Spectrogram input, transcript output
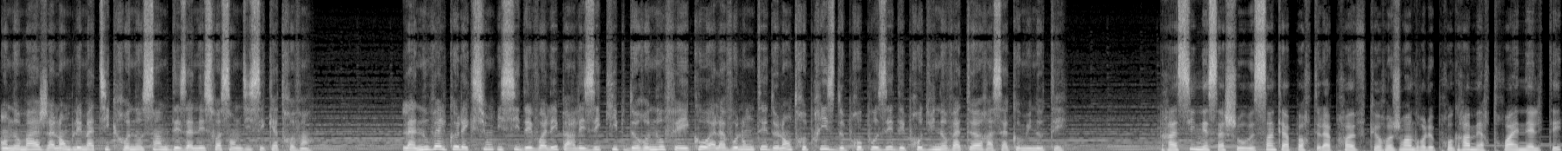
en hommage à l'emblématique Renault 5 des années 70 et 80. La nouvelle collection ici dévoilée par les équipes de Renault fait écho à la volonté de l'entreprise de proposer des produits novateurs à sa communauté. Racing SHOE 5 apporte la preuve que rejoindre le programme R3 NLT,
